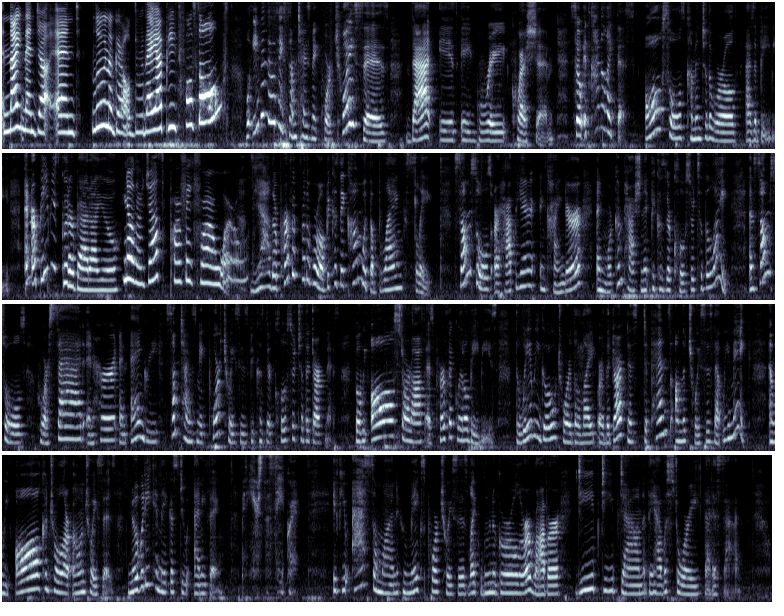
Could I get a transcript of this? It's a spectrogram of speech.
and Night Ninja and Luna Girl? Do they have peaceful souls? Well, even though they sometimes make poor choices, that is a great question. So it's kind of like this. All souls come into the world as a baby. And are babies good or bad, Ayu? No, they're just perfect for our world. Yeah, they're perfect for the world because they come with a blank slate. Some souls are happier and kinder and more compassionate because they're closer to the light. And some souls who are sad and hurt and angry sometimes make poor choices because they're closer to the darkness. But we all start off as perfect little babies. The way we go toward the light or the darkness depends on the choices that we make. And we all control our own choices. Nobody can make us do anything. But here's the secret if you ask someone who makes poor choices, like Luna Girl or a robber, deep, deep down, they have a story that is sad.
